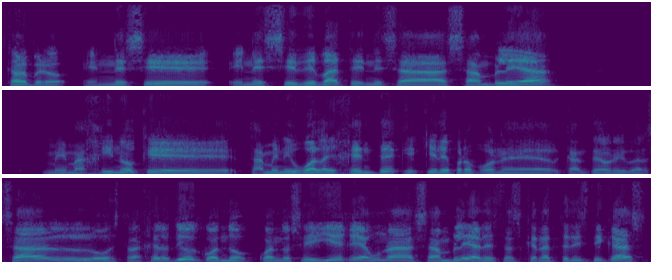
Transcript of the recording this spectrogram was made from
Claro, pero en ese, en ese debate, en esa asamblea me imagino que también igual hay gente que quiere proponer cantera universal o extranjeros. Digo cuando, cuando se llegue a una asamblea de estas características,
